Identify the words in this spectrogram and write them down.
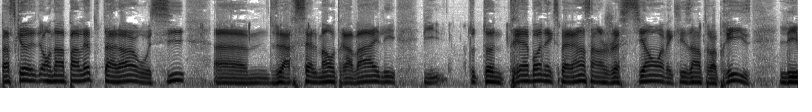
Parce que on en parlait tout à l'heure aussi euh, du harcèlement au travail. Les, puis toute une très bonne expérience en gestion avec les entreprises. Les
